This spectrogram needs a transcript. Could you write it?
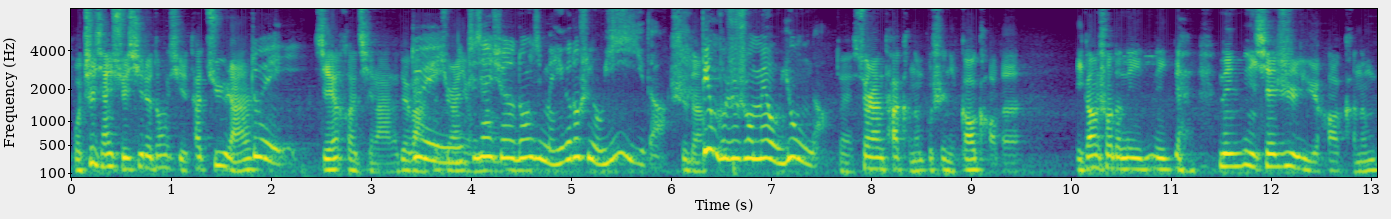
我之前学习的东西，它居然对结合起来了，对吧？对你之前学的东西每一个都是有意义的，是的，并不是说没有用的。对，虽然它可能不是你高考的，你刚说的那那 那那些日语哈，可能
